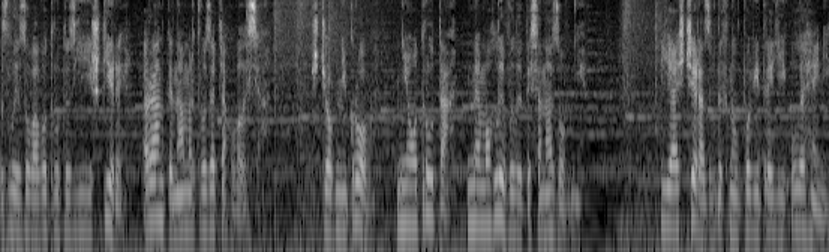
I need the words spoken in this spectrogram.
злизував отруту з її шкіри, ранки намертво затягувалися, щоб ні кров, ні отрута не могли вилитися назовні. Я ще раз вдихнув повітря їй у легені,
